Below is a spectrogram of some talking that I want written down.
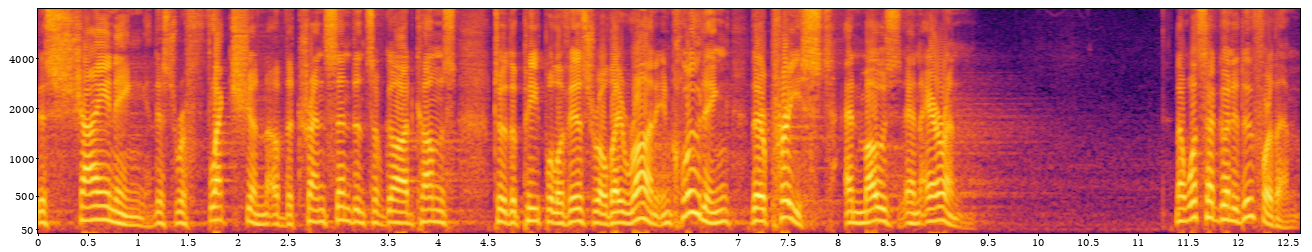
this shining, this reflection of the transcendence of God comes to the people of Israel. They run, including their priest and Moses and Aaron. Now, what's that going to do for them?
